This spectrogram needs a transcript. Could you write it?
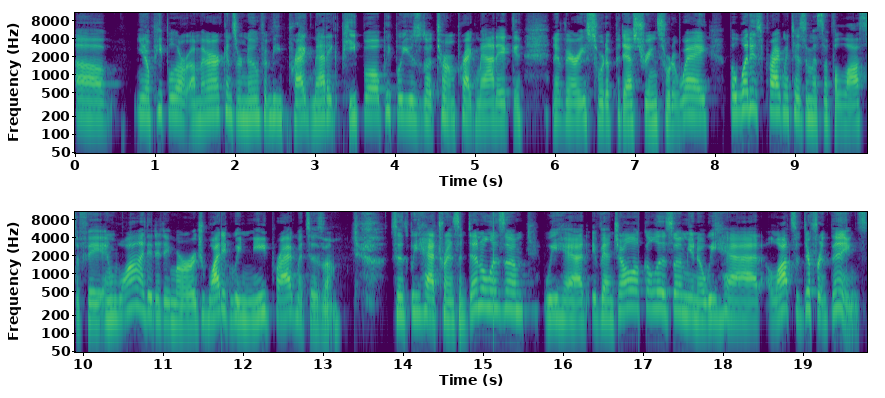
Uh, you know, people are Americans are known for being pragmatic people. People use the term pragmatic in a very sort of pedestrian sort of way. But what is pragmatism as a philosophy and why did it emerge? Why did we need pragmatism? Since we had transcendentalism, we had evangelicalism, you know, we had lots of different things.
